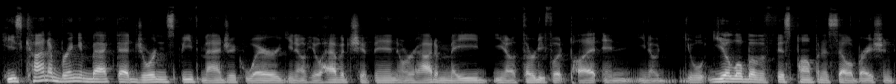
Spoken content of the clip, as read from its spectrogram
He's kind of bringing back that Jordan Spieth magic, where you know he'll have a chip in or how to made you know 30 foot putt, and you know you'll get a little bit of a fist pump and a celebration.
